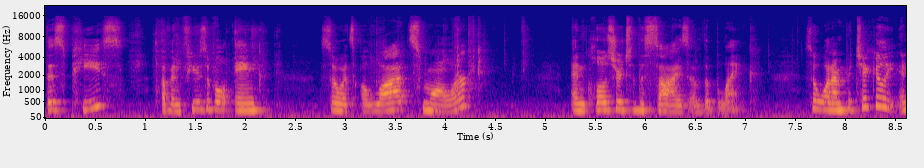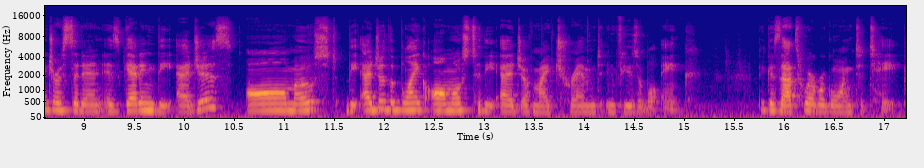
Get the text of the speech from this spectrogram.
this piece of infusible ink so it's a lot smaller and closer to the size of the blank. So what I'm particularly interested in is getting the edges almost, the edge of the blank almost to the edge of my trimmed infusible ink because that's where we're going to tape.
